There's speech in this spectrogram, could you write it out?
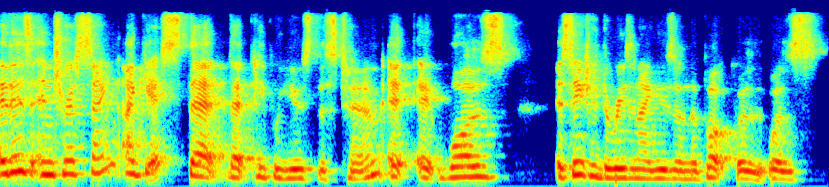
it is interesting i guess that that people use this term it, it was essentially the reason i use it in the book was was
